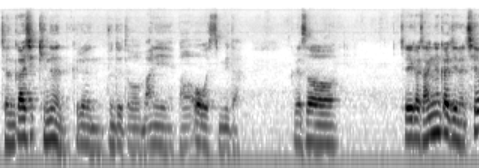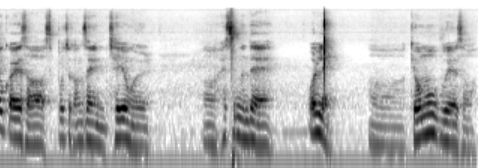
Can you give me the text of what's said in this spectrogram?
전가시키는 그런 분들도 많이 봐오고 있습니다. 그래서 저희가 작년까지는 체육과에서 스포츠 강사님 채용을 어, 했었는데 원래 어, 교무부에서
